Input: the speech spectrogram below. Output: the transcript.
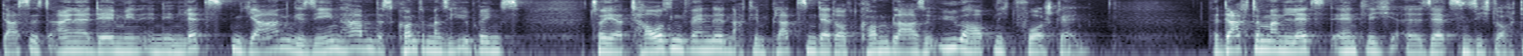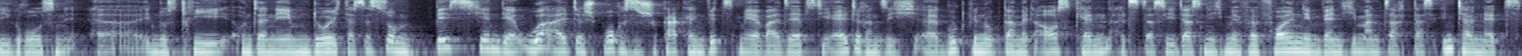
das ist einer, den wir in den letzten Jahren gesehen haben. Das konnte man sich übrigens zur Jahrtausendwende nach dem Platzen der Dotcom-Blase überhaupt nicht vorstellen. Da dachte man letztendlich, äh, setzen sich doch die großen äh, Industrieunternehmen durch. Das ist so ein bisschen der uralte Spruch. Es ist schon gar kein Witz mehr, weil selbst die Älteren sich äh, gut genug damit auskennen, als dass sie das nicht mehr für voll nehmen, wenn jemand sagt, das Internet.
